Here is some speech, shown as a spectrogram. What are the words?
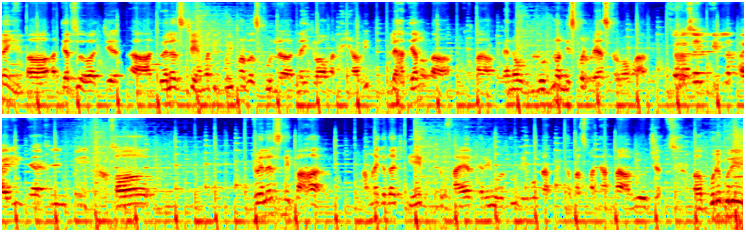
નહીં અત્યાર સુધી જે જ્વેલર્સ છે એમાંથી કોઈ પણ વસ્તુ લઈ જવામાં નહીં આવી એટલે હત્યાનો એનો લૂંટનો નિષ્ફળ પ્રયાસ કરવામાં આવ્યો. કેટલા ફાયરિંગ થયા છે જ્વેલર્સની બહાર આપણે કદાચ એક ફાયર કર્યું હતું એવું પ્રાથમિક તપાસમાં ધ્યાનમાં આવ્યું છે. પૂરેપૂરી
